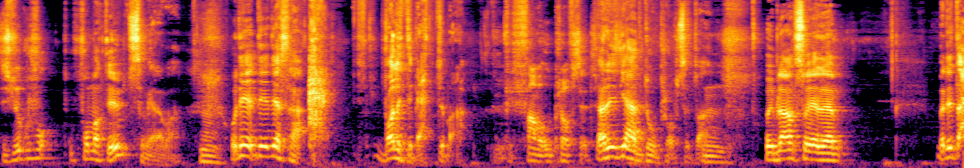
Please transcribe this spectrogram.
Till slut får, man inte ut sig mer va. Och det, det, det är så här, äh, var lite bättre bara. Fy fan vad oproffsigt. Ja, det är jävligt oproffsigt va. Och ibland så är det... Men det där...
